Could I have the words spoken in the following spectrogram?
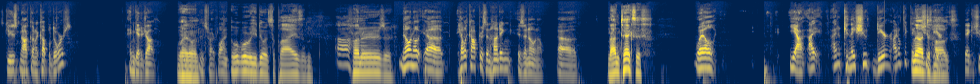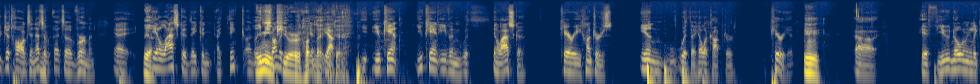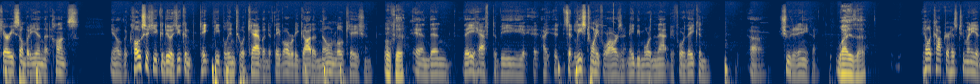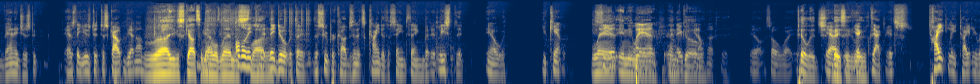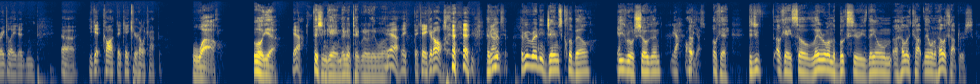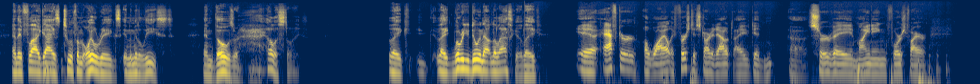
excuse knock on a couple doors and get a job Right on. and start flying. What, what were you doing? Supplies and Uh, hunters or no, no, uh, helicopters and hunting is a no-no. Uh, not in Texas? Well, yeah, I, I don't, can they shoot deer? I don't think they No, can shoot just deer. hogs. They can shoot just hogs, and that's a that's a vermin. Uh, Yeah. In Alaska, they can. I think. Oh, you mean pure hunt? yeah, like yeah. okay. You, you can't. You can't even with in Alaska carry hunters in with a helicopter. Period. Mm. Uh, if you knowingly carry somebody in that hunts, you know, the closest you can do is you can take people into a cabin if they've already got a known location, Okay. and then they have to be, I- it's at least 24 hours, and it may be more than that before they can uh, shoot at anything. Why is that? Helicopter has too many advantages to, as they used it to scout in Vietnam. Right. You can scout some Yeah. animals, land, Although they, slaughter. they do it with the, the super cubs, and it's kind of the same thing, but at least it, you know, with, you can't land see it, anywhere land, and, they, go you know, uh, you know, so uh, pillage yeah, it- basically. yeah, exactly. It's tightly, tightly regulated, and uh, you get caught, they take your helicopter. Wow. Well, yeah. Yeah, Fish and Game. They're gonna take whatever they want. yeah, they, they take it all. Have you have you read any James Clavell? Yeah. He wrote Shogun. Yeah. Oh Uh, yes. Okay. Did you? Okay. So later on in the book series, they own a helicopter. They own helicopters, and they fly guys to and from oil rigs in the Middle East, and those are hella stories. Like, like what were you doing out in Alaska? Like, Uh, after a while, at first it started out, I did uh, survey and mining, forest fire.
